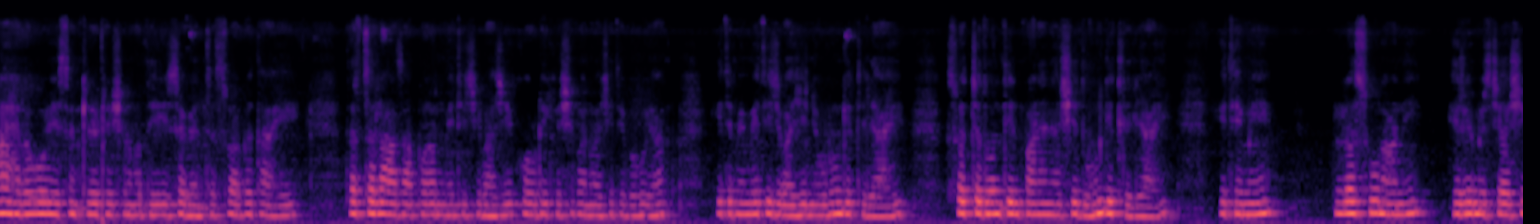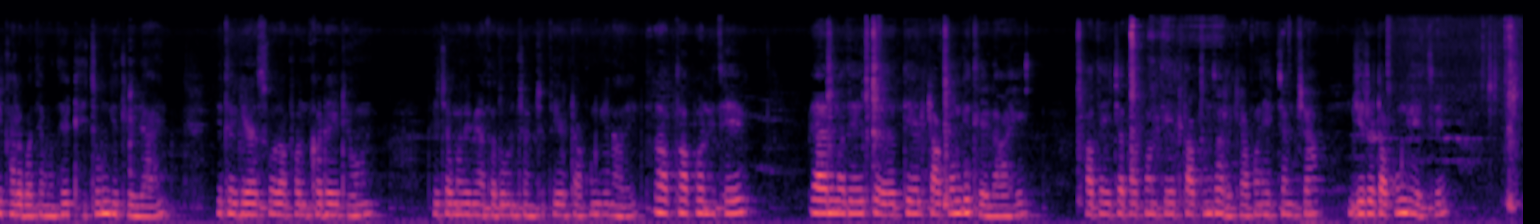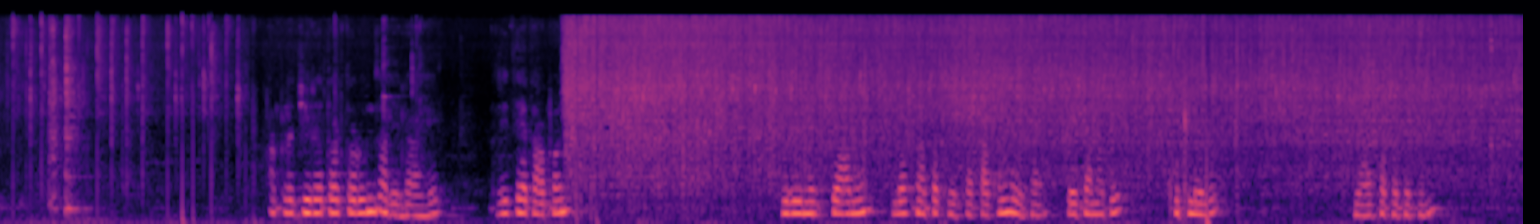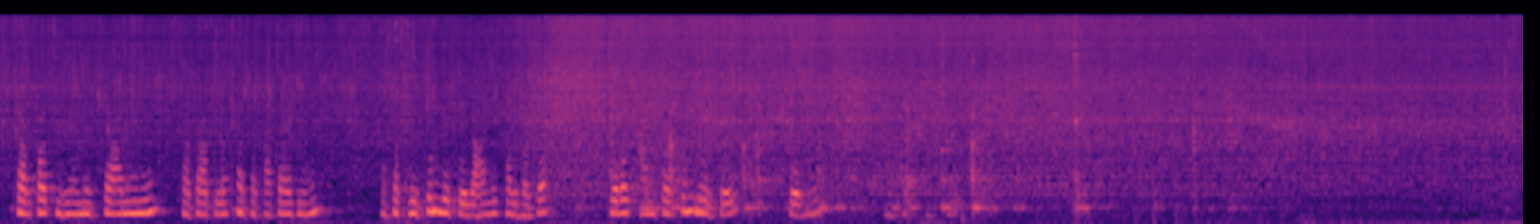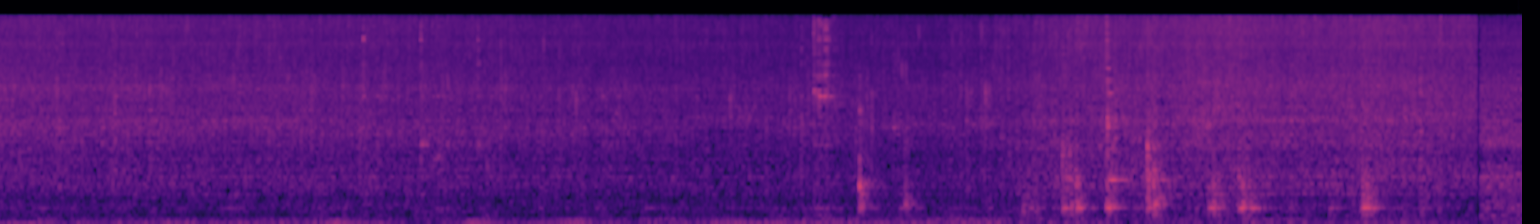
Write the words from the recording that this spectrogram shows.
हाय hello S M क्रिएटेशनमध्ये सगळ्यांचं स्वागत आहे. तर चला आज आपण मेथीची भाजी कोरडी कशी बनवायची ते बघूयात. इथे मी मेथीची भाजी निवडून घेतलेली आहे. स्वच्छ दोन तीन पाण्याने अशी धुवून घेतलेली आहे. इथे मी लसूण आणि हिरवी मिरची अशी खलबत्यामध्ये ठेचून घेतलेली आहे. इथे गॅसवर आपण कढई ठेवून त्याच्यामध्ये मी आता दोन चमचे तेल टाकून घेणार आहे. तर आता आपण इथे पॅनमध्ये तेल टाकून घेतलेलं आहे. आता याच्यात आपण तेल टाकून झालं की आपण एक चमचा जिरं टाकून घ्यायचे. आपलं जिरं तर तळून झालेलं आहे. तर इथे आता आपण हिरवी मिरची आणि लसणाचा ठेचा टाकून घ्यायचा आहे. त्याच्यामध्ये फुटलेलं या अशा पद्धतीने चार पाच हिरव्या मिरच्या आणि मी सात आठ लसणाचा काट्या घेऊन असं ठेचून घेतलेलं आहे खलबत्यात जरा छान परतून घ्यायचं आहे. पूर्ण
